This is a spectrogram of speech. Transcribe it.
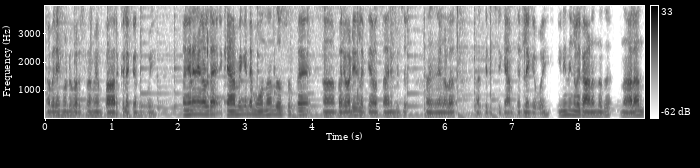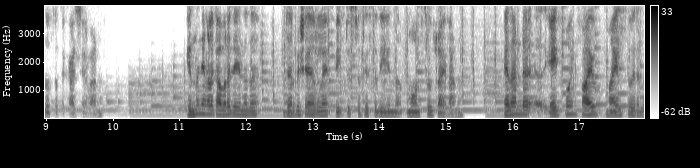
അവരെയും കൊണ്ട് കുറച്ച് സമയം പാർക്കിലൊക്കെ ഒന്ന് പോയി. അങ്ങനെ ഞങ്ങളുടെ ക്യാമ്പിങ്ങിന്റെ മൂന്നാം ദിവസത്തെ പരിപാടികളൊക്കെ അവസാനിപ്പിച്ച് ഞങ്ങൾ തിരിച്ച് ക്യാമ്പ് സൈറ്റിലേക്ക് പോയി. ഇനി നിങ്ങൾ കാണുന്നത് നാലാം ദിവസത്തെ കാഴ്ചകളാണ്. ഇന്ന് ഞങ്ങൾ കവർ ചെയ്യുന്നത് ഡെർബിഷെയറിലെ പീക്ക് ഡിസ്ട്രിക്റ്റിൽ സ്ഥിതി ചെയ്യുന്ന മോൺസൽ ട്രയലാണ്. ഏതാണ്ട് എയ്റ്റ് പോയിന്റ് ഫൈവ് മൈൽസ് വരുന്ന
